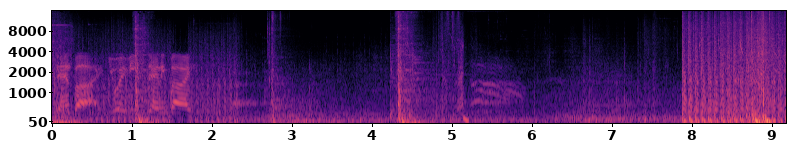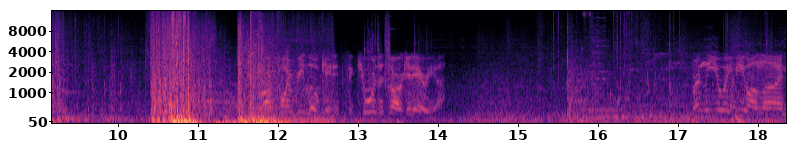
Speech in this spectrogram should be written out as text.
Stand by. UAV standing by. Hardpoint relocated. Secure the target area. Friendly UAV online.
